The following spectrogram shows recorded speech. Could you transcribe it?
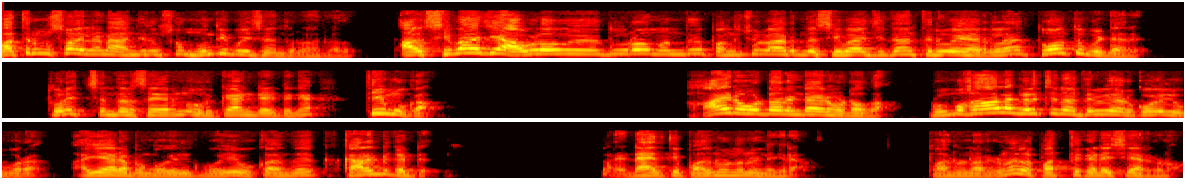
பத்து நிமிஷம் இல்லைன்னா அஞ்சு நிமிஷம் முந்தி போய் சேர்ந்துருவார் அவர். சிவாஜி அவ்வளவு தூரம் வந்து பங்க்சுவலாக இருந்த சிவாஜி தான் திருவையாறில் தோத்து போயிட்டார். துறை சந்திரசேகர்னு ஒரு கேண்டிடேட்டுங்க திமுக. ஆயிரம் ஓட்டோ ரெண்டாயிரம் ஓட்டோ தான். ரொம்ப காலம் கழித்து நான் திருவையார் கோயிலுக்கு போகிறேன் ஐயாரப்பன் கோயிலுக்கு போய் உட்காந்து கரண்ட் கட்டு. ரெண்டாயிரத்தி பதினொன்றுன்னு நினைக்கிறேன். பதினொன்றா இருக்கணும் இல்லை பத்து கடைசியாக இருக்கணும்.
